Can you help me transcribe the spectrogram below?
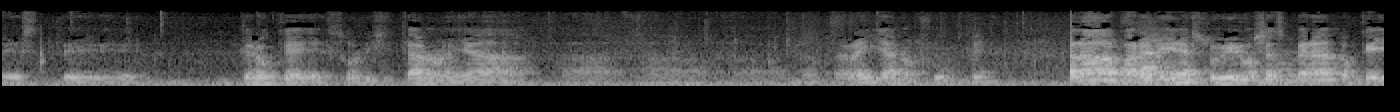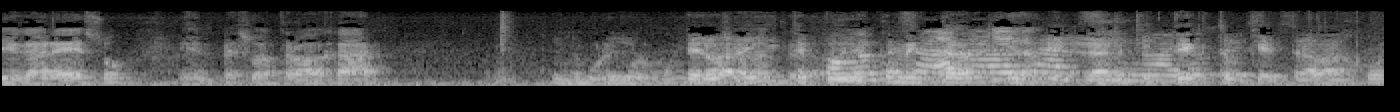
Este, creo que solicitaron allá ya no supe. Para Lina, estuvimos esperando que llegara eso, empezó a trabajar. Pero ahí te puedo comentar el, el arquitecto que trabajó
